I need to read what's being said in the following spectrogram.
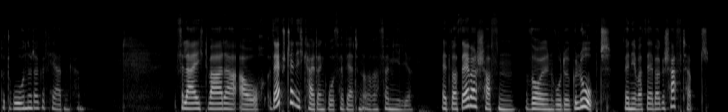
bedrohen oder gefährden kann. Vielleicht war da auch Selbstständigkeit ein großer Wert in eurer Familie. Etwas selber schaffen sollen wurde gelobt, wenn ihr was selber geschafft habt.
